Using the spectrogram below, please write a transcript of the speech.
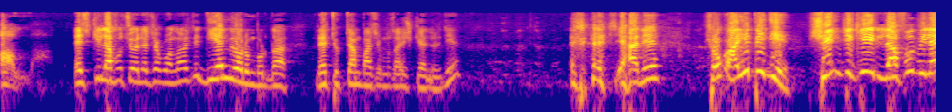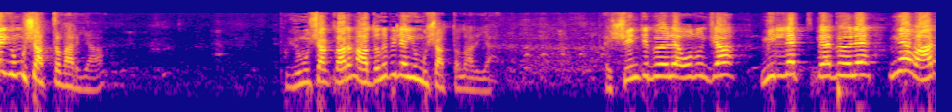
Allah. Eski lafı söyleyecek onlar işte diyemiyorum burada retükten başımıza iş gelir diye. yani çok ayıp idi. Şimdiki lafı bile yumuşattılar ya. Bu yumuşakların adını bile yumuşattılar ya. E şimdi böyle olunca millet ve böyle ne var?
